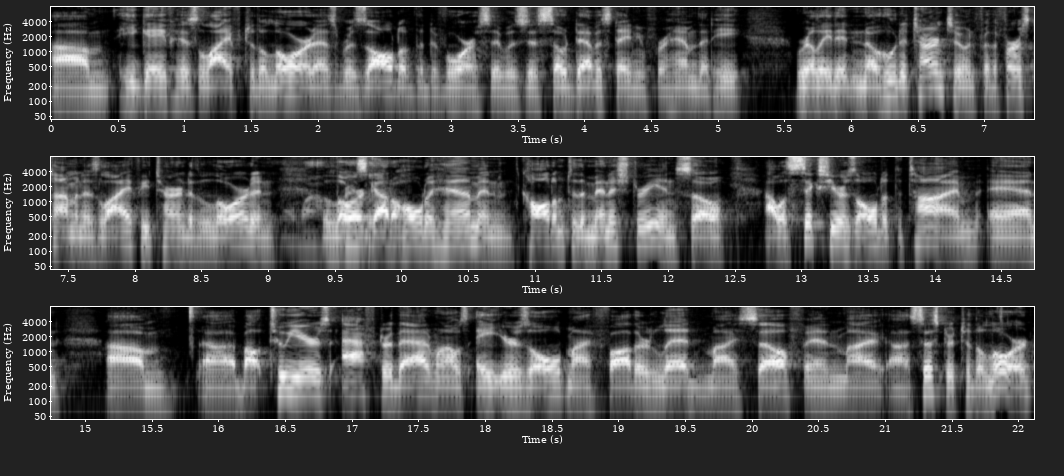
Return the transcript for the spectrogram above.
um, he gave his life to the Lord as a result of the divorce. It was just so devastating for him that he really didn't know who to turn to. And for the first time in his life, he turned to the Lord, and oh, wow. the Lord Praise got a hold of him and called him to the ministry. And so I was six years old at the time, and um, uh, about two years after that, when I was eight years old, my father led myself and my uh, sister to the Lord.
